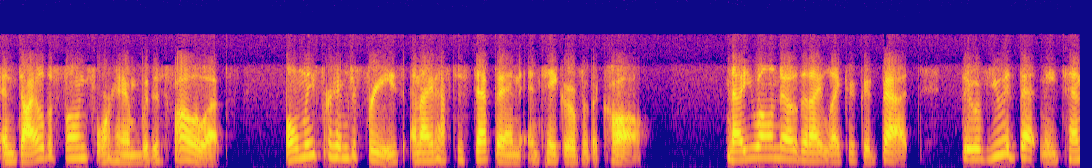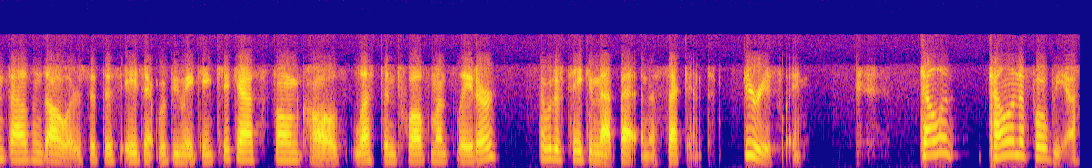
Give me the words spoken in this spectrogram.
and dial the phone for him with his follow ups only for him to freeze, and I'd have to step in and take over the call. Now, you all know that I like a good bet. So if you had bet me $10,000 that this agent would be making kick ass phone calls less than 12 months later, I would have taken that bet in a second. Seriously. Tele- telenophobia.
